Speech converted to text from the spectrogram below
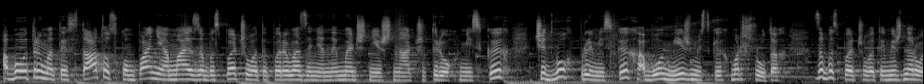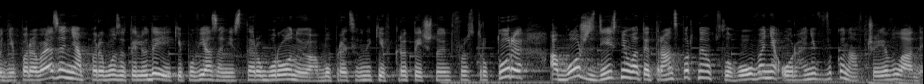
Аби отримати статус, компанія має забезпечувати перевезення не менш ніж на чотирьох міських чи двох приміських або міжміських маршрутах, забезпечувати міжнародні перевезення, перевозити людей, які пов'язані з теробороною або працівників критичної інфраструктури, або ж здійснювати транспортне обслуговування органів виконавчої влади.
